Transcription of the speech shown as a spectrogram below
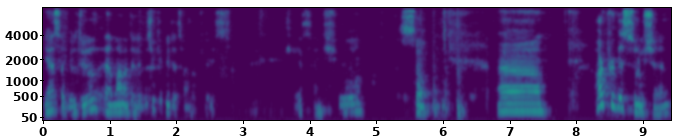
Yes, I will do. Uh, Muhammad Ali, would you give me the timer, please? Okay, thank you. So, uh, our previous solution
